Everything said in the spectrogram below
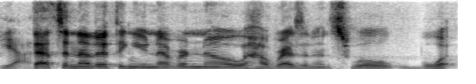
Yes. that's another thing you never know how residents will what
